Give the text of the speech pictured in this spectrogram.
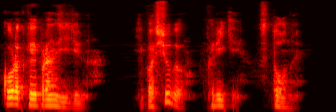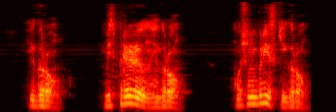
коротко и пронзительно. И повсюду крики, стоны и гром. Беспрерывный гром. Очень близкий гром.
